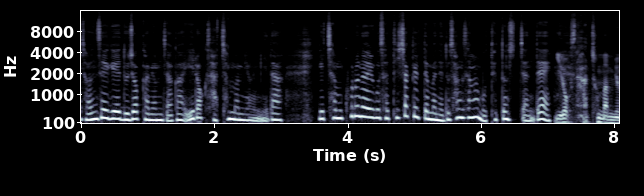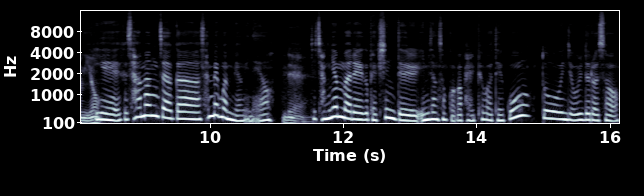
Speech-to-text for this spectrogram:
전 세계 누적 감염자가 1억 4천만 명입니다. 이게 참 코로나19 사태 시작될 때만 해도 상상을 못했던 숫자인데 1억 4천만 명이요. 예, 그 사망자가 300만 명이네요. 네. 이제 작년 말에 그 백신들 임상 성과가 발표가 되고 또 이제 올 들어서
